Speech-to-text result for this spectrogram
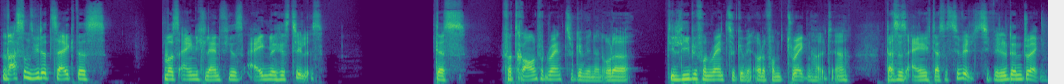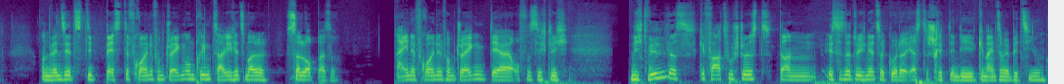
Was uns wieder zeigt, dass was eigentlich Lanfears eigentliches Ziel ist. Das Vertrauen von Rand zu gewinnen oder die Liebe von Rand zu gewinnen oder vom Dragon halt, ja. Das ist eigentlich das, was sie will. Sie will den Dragon. Und wenn sie jetzt die beste Freundin vom Dragon umbringt, sage ich jetzt mal salopp, also eine Freundin vom Dragon, der offensichtlich nicht will, dass Gefahr zustößt, dann ist es natürlich nicht so ein guter erster Schritt in die gemeinsame Beziehung.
